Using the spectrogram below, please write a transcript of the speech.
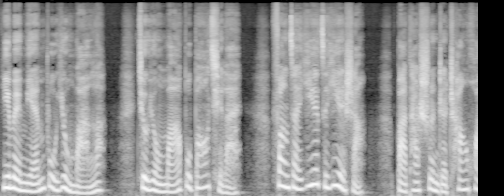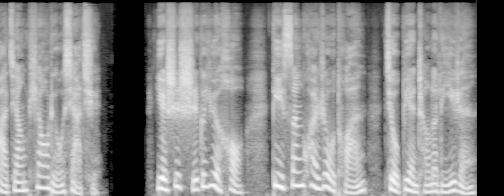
因为棉布用完了，就用麻布包起来，放在椰子叶上，把它顺着昌化江漂流下去。也是十个月后，第三块肉团就变成了黎人，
